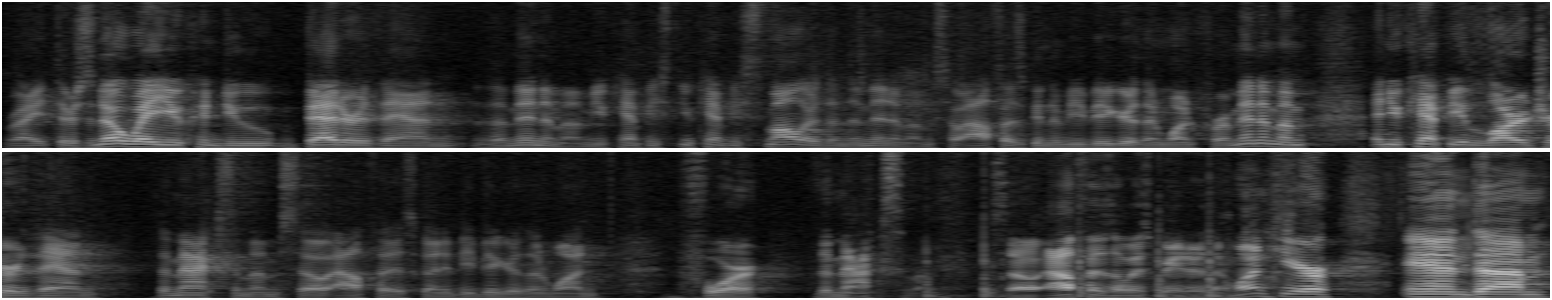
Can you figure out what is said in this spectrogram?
right? There's no way you can do better than the minimum. You can't be, you can't be smaller than the minimum, so alpha is going to be bigger than 1 for a minimum, and you can't be larger than the maximum, so alpha is going to be bigger than 1 for the maximum. So alpha is always greater than 1 here, and um,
